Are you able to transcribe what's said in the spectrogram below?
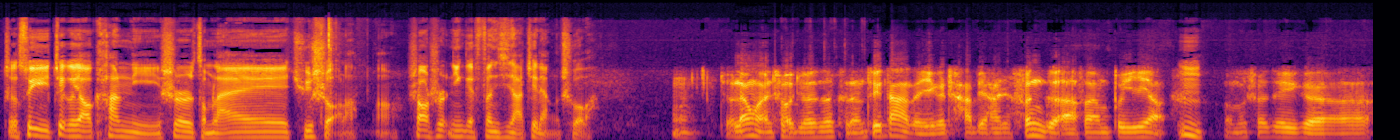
这所以这个要看你是怎么来取舍了啊。邵老师，您给分析一下这两个车吧。嗯，这两款车我觉得可能最大的一个差别还是风格啊，方向不一样。嗯，我们说这个。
